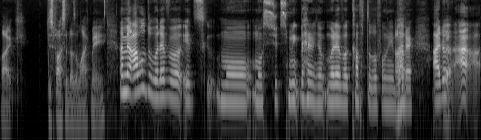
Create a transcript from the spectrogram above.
like this person doesn't like me. I mean, I will do whatever it's more more suits me better, whatever comfortable for me uh-huh. better. I don't, Yeah. I, I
